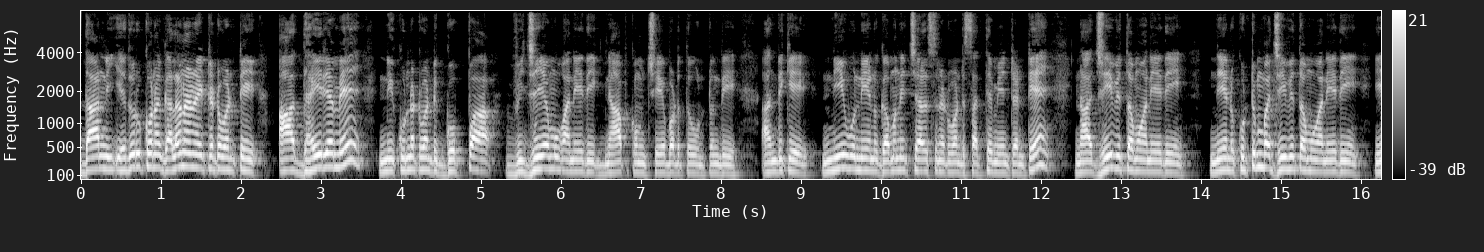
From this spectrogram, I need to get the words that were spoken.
దాన్ని ఎదుర్కొనగలననేటటువంటి ఆ ధైర్యమే నీకున్నటువంటి గొప్ప విజయము అనేది జ్ఞాపకం చేయబడుతూ ఉంటుంది. అందుకే నీవు నేను గమనించాల్సినటువంటి సత్యం ఏంటంటే నా జీవితం అనేది నేను కుటుంబ జీవితము అనేది ఈ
